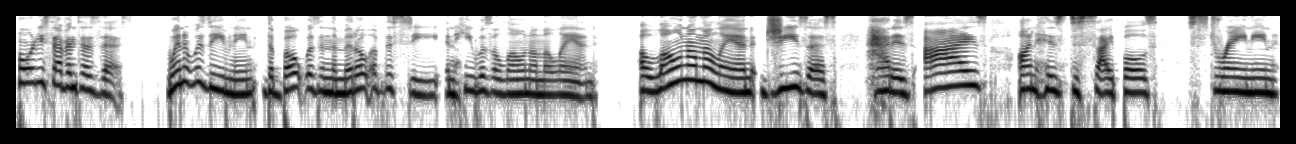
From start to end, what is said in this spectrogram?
47 says this When it was evening, the boat was in the middle of the sea and he was alone on the land. Alone on the land, Jesus had his eyes on his disciples straining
